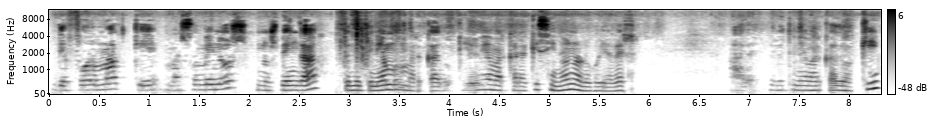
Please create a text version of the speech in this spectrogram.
de forma que más o menos nos venga donde teníamos marcado. Yo lo voy a marcar aquí, si no, no lo voy a ver. A ver, yo lo tenía marcado aquí.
